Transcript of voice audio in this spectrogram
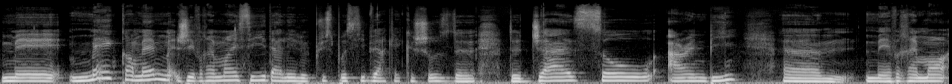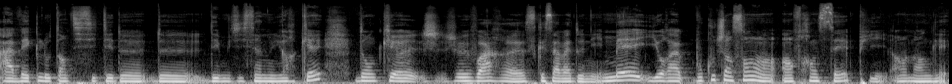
Mais, mais quand même, j'ai vraiment essayé d'aller le plus possible vers quelque chose de, de jazz, soul, RB, euh, mais vraiment avec l'authenticité de, de, des musiciens new-yorkais. Donc, euh, je vais voir euh, ce que ça va donner. Mais il y aura beaucoup de chansons en, français puis en anglais.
